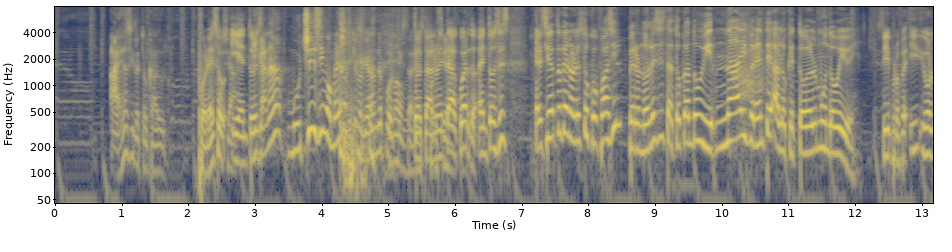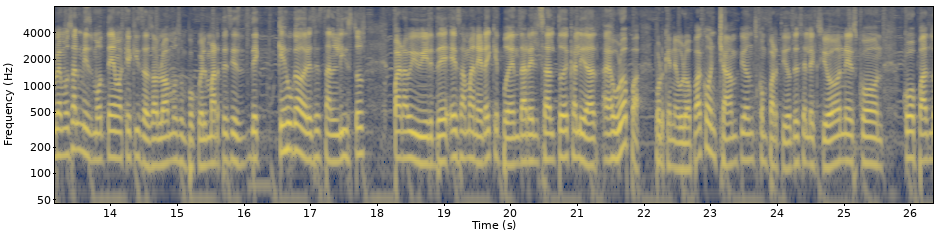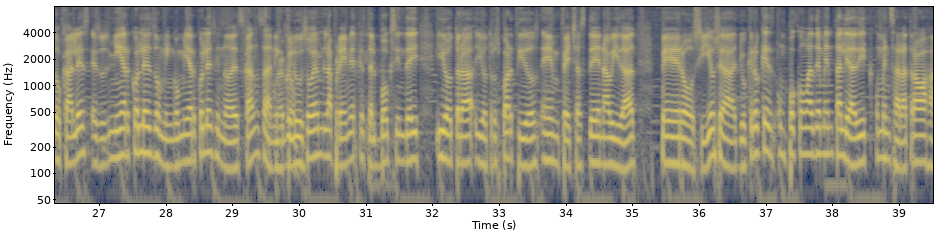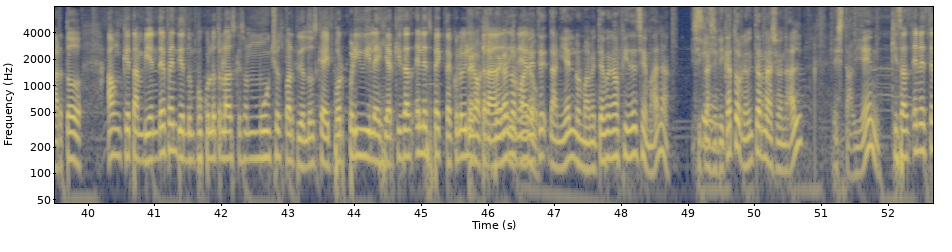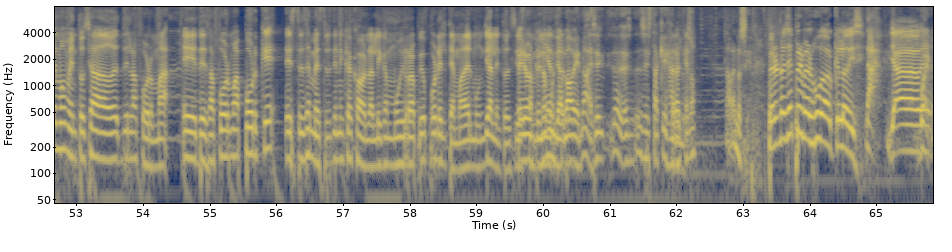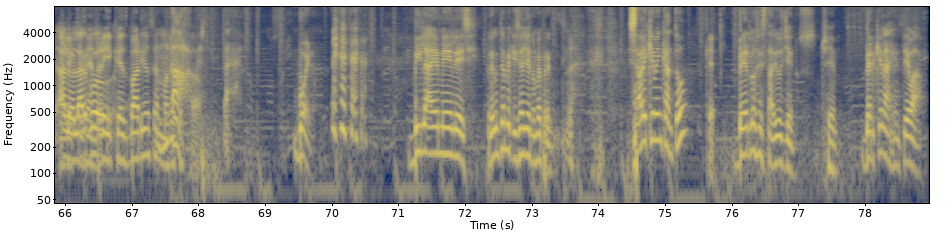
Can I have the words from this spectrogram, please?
A esa sí le toca duro. Por eso, O sea, y entonces... gana muchísimo menos que lo que gana un deportista. Totalmente de acuerdo. Entonces, es cierto que no les tocó fácil, pero no les está tocando vivir nada diferente a lo que todo el mundo vive. Sí, profe. Y, volvemos al mismo tema que quizás hablábamos un poco el martes, y es de qué jugadores están listos para vivir de esa manera y que pueden dar el salto de calidad a Europa. Porque en Europa con Champions, con partidos de selecciones, con copas locales, eso es miércoles, domingo, miércoles y no descansan. Incluso en la Premier que está el Boxing Day y, otra, y otros partidos en fechas de Navidad. Pero sí, o sea, yo creo que es un poco más de mentalidad y comenzar a trabajar todo. Aunque también defendiendo un poco el otro lado es que son muchos partidos los que hay por privilegiar quizás el espectáculo y Pero la aquí entrada de juegan dinero. normalmente, Daniel, normalmente juegan fin de semana. Si Sí. clasifica a torneo internacional, está bien. Quizás en este momento se ha dado de la forma, eh, de esa forma, porque este semestre tienen que acabar la liga muy rápido por el tema del mundial. Entonces, si Pero en pleno mundial va a haber. No, ese, ese se está quejando. ¿Será que no? Ah, bueno, sé. Pero no es el primer jugador que lo dice. ya Bueno, a lo largo... Enríquez, varios se han Ah, manifestado. Bueno. Vi la MLS. Pregúnteme qué hice ayer, no me pregunte. ¿Sabe qué me encantó? Ver los estadios llenos. Sí. Ver que la gente va.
